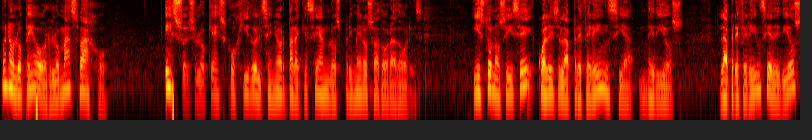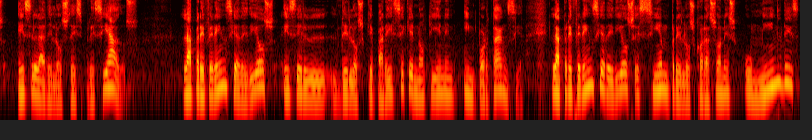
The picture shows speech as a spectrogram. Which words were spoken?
Bueno, lo peor, lo más bajo. Eso es lo que ha escogido el Señor para que sean los primeros adoradores. Y esto nos dice cuál es la preferencia de Dios. La preferencia de Dios es la de los despreciados. La preferencia de Dios es el de los que parece que no tienen importancia. La preferencia de Dios es siempre los corazones humildes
